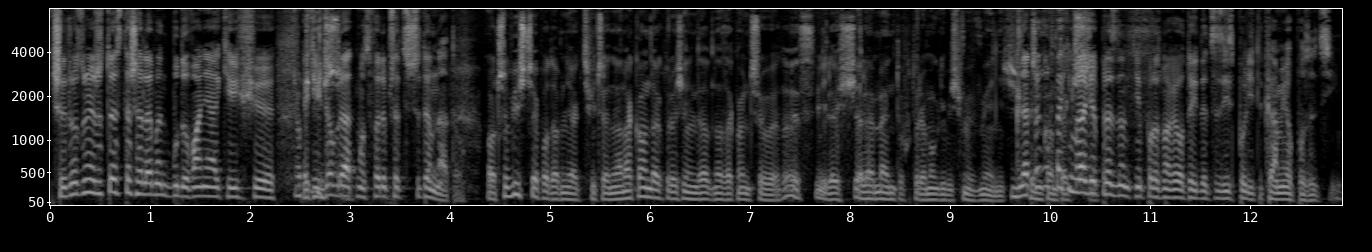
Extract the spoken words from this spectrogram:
Czy rozumiem, że to jest też element budowania jakiejś, e, jakiejś dobrej atmosfery przed szczytem NATO? Oczywiście, podobnie jak ćwiczenia Anakonda, które się niedawno zakończyły. To jest ileś elementów, które moglibyśmy wymienić. Dlaczego w, w takim razie prezydent nie porozmawiał o tej decyzji z politykami opozycji?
